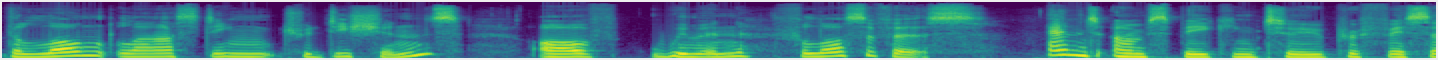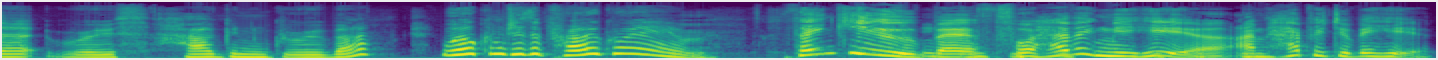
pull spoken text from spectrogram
the long lasting traditions of women philosophers. And I'm speaking to Professor Ruth Hagengruber. Welcome to the program. Thank you, Beth, for having me here. I'm happy to be here.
